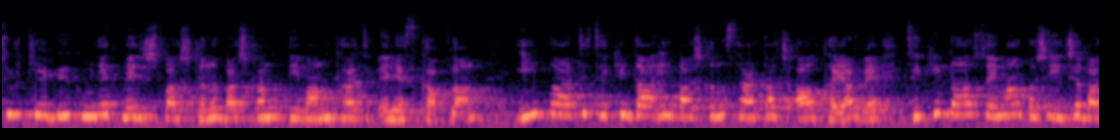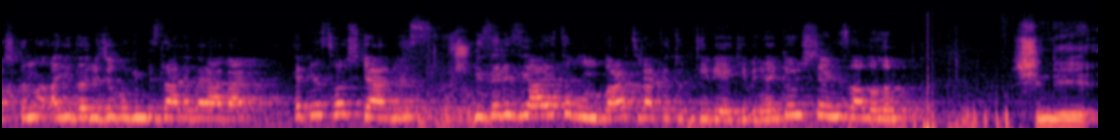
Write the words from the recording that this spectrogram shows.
Türkiye Büyük Millet Meclis Başkanı Başkanlık Divanı Katip Enes Kaplan, İyi Parti Tekirdağ İl Başkanı Sertaç Alkaya ve Tekirdağ Süleymanpaşa İlçe Başkanı Ali Darıcı bugün bizlerle beraber. Hepiniz hoş geldiniz. Bizleri ziyarete bulundular Trakya Türk TV ekibine. Görüşlerinizi alalım. Şimdi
